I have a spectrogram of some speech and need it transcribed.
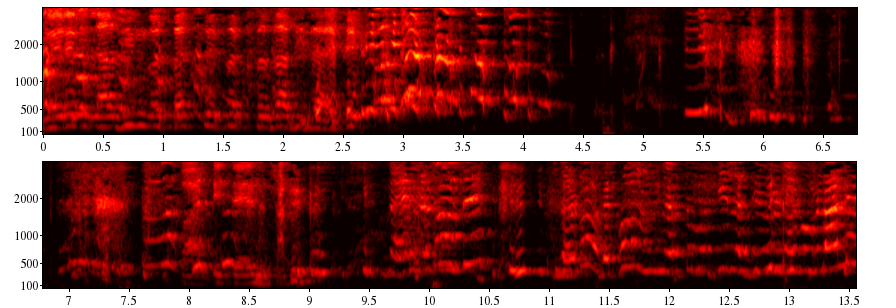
मेरे मुलाजिम को सख्त से सख्त सजा दी जाए। पार्टी चेंज नहीं लड़ो दे लड़ो देखो मेरे तो वकील अजी बेटा को बना ले।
